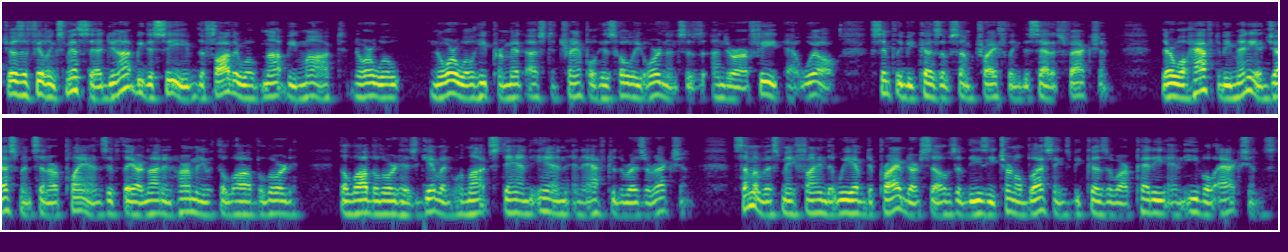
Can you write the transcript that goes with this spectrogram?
Joseph Fielding Smith said, Do not be deceived. The Father will not be mocked, nor will nor will he permit us to trample his holy ordinances under our feet at will, simply because of some trifling dissatisfaction. There will have to be many adjustments in our plans if they are not in harmony with the law of the Lord the law the Lord has given will not stand in and after the resurrection. Some of us may find that we have deprived ourselves of these eternal blessings because of our petty and evil actions.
